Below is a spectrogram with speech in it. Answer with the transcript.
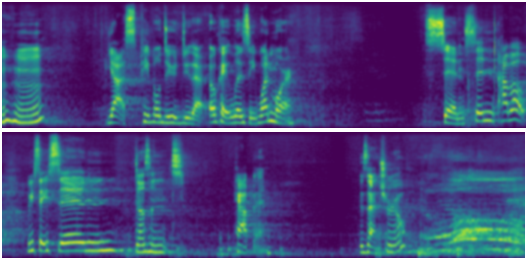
Mm-hmm. Yes, people do do that. Okay, Lizzie, one more. Sin. Sin. How about we say sin doesn't happen? Is that true? No.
